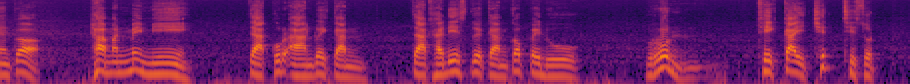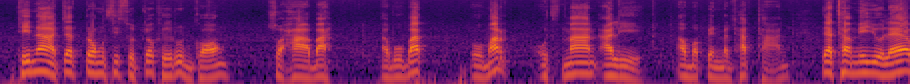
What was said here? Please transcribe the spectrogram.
กันก็ ถ้ามันไม่มีจากกุรอานด้วยกัน จากฮะดีษด้วยกันก็ไปดูรุ่นที่ใกล้ชิดที่สุด ที่น่าจะตรงที่สุดก็คือรุ่นของสฮาบะอบูบักอุมัรอุสมาน อาลี เอามาเป็นบรรทัดฐาน แต่ถ้ามีอยู่แล้ว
